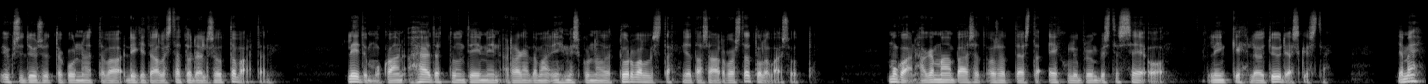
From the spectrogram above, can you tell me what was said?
yksityisyyttä kunnioittavaa digitaalista todellisuutta varten. Liity mukaan hajautettuun tiimiin rakentamaan ihmiskunnalle turvallista ja tasa-arvoista tulevaisuutta. Mukaan hakemaan pääset osoitteesta equilibrium.co. Linkki löytyy deskistä. Ja me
